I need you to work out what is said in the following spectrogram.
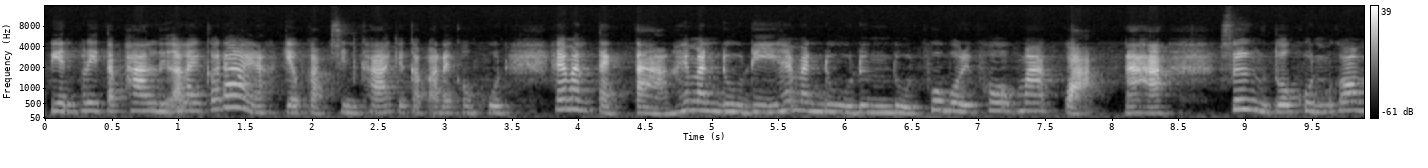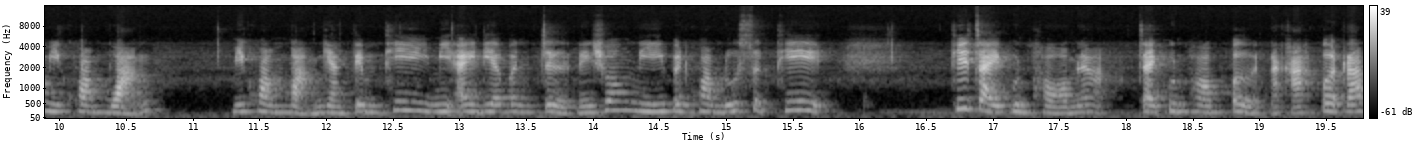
เปลี่ยนผลิตภัณฑ์หรืออะไรก็ได้นะเกี่ยวกับสินค้าเกี่ยวกับอะไรของคุณ ให้มันแตกต่าง ให้มันดูดี ให้มันดูดึงดูดผู้บริโภคมากกว่านะคะ ซึ่งตัวคุณก็มีความหวัง มีความหวังอย่างเต็มที่มีไอเดียบันเจิดในช่วงนี้เป็นความรู้สึกที่ที่ใจคุณพร้อมแล้ว ใจคุณพร้อมเปิดนะคะ เปิดรับ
